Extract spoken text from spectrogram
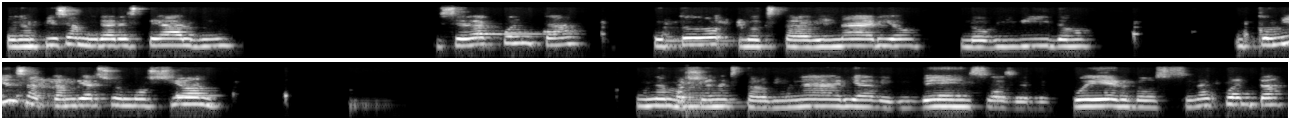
pero empieza a mirar este álbum y se da cuenta de todo lo extraordinario, lo vivido, y comienza a cambiar su emoción. Una emoción extraordinaria de vivencias, de recuerdos. Se da cuenta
